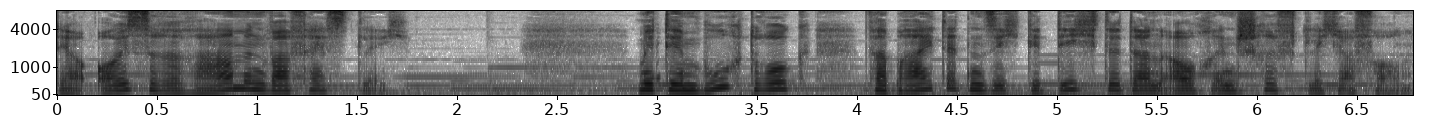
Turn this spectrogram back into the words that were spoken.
Der äußere Rahmen war festlich. Mit dem Buchdruck verbreiteten sich Gedichte dann auch in schriftlicher Form.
